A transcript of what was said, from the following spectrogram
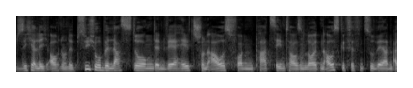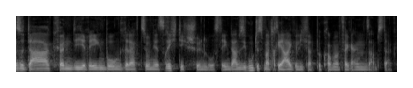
sicherlich auch noch eine Psychobelastung, denn wer hält schon aus, von ein paar zehntausend Leuten ausgepfiffen zu werden? Also da können die Regenbogen-Redaktionen jetzt richtig schön loslegen. Da haben sie gutes Material geliefert bekommen am vergangenen Samstag.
